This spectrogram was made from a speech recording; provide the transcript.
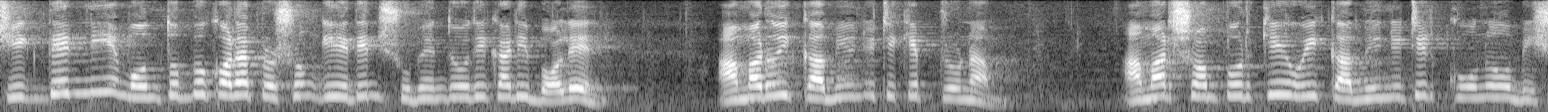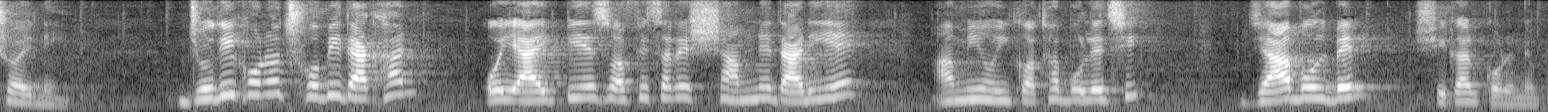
শিখদের নিয়ে মন্তব্য করা প্রসঙ্গে এদিন শুভেন্দু অধিকারী বলেন, আমার ওই কমিউনিটিকে প্রণাম। আমার সম্পর্কে ওই কমিউনিটির কোনো বিষয় নেই। যদি কোনো ছবি দেখান ওই আইপিএস অফিসারের সামনে দাঁড়িয়ে আমি ওই কথা বলেছি। যা বলবেন স্বীকার করে নেব।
